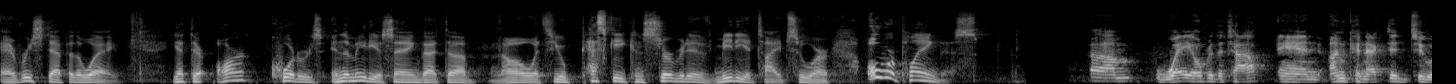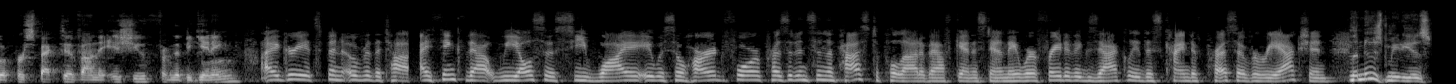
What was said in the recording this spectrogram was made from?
every step of the way. Yet there are quarters in the media saying that uh, no, it's you pesky conservative media types who are overplaying this. Um, way over the top and unconnected to a perspective on the issue from the beginning. I agree, it's been over the top. I think that we also see why it was so hard for presidents in the past to pull out of Afghanistan. They were afraid of exactly this kind of press overreaction. The news media's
